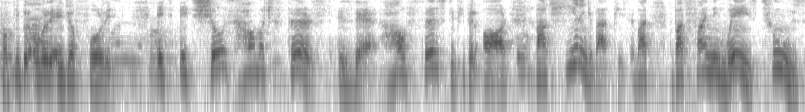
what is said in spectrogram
from mm, people over the age of 40. It, it shows how much thirst is there, how thirsty people are yeah. about hearing about peace, about, about finding ways, tools,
